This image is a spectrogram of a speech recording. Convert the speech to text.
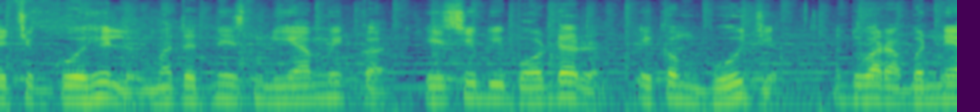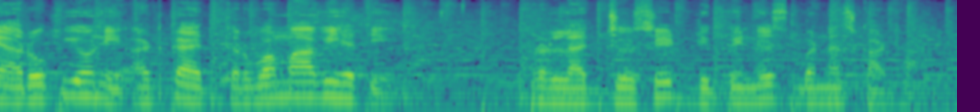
એચ ગોહિલ, મદદનીશ નિયામક એસીબી બોર્ડર, એકમ ભુજ દ્વારા બંને આરોપીઓની અટકાયત કરવામાં આવી હતી. Prahlad Joshi, DP news Banaskantha.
